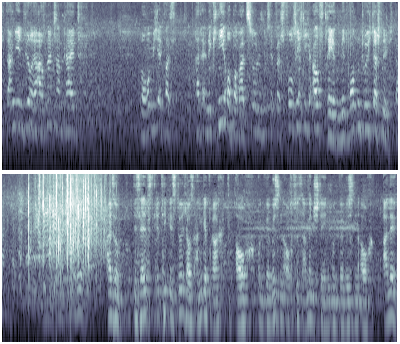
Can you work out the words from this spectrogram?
Ich danke Ihnen für Ihre Aufmerksamkeit. Warum ich etwas hatte eine Knieoperation und muss etwas vorsichtig auftreten. Mit Worten tue ich das nicht. Danke. Also die Selbstkritik ist durchaus angebracht, auch und wir müssen auch zusammenstehen und wir müssen auch alle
